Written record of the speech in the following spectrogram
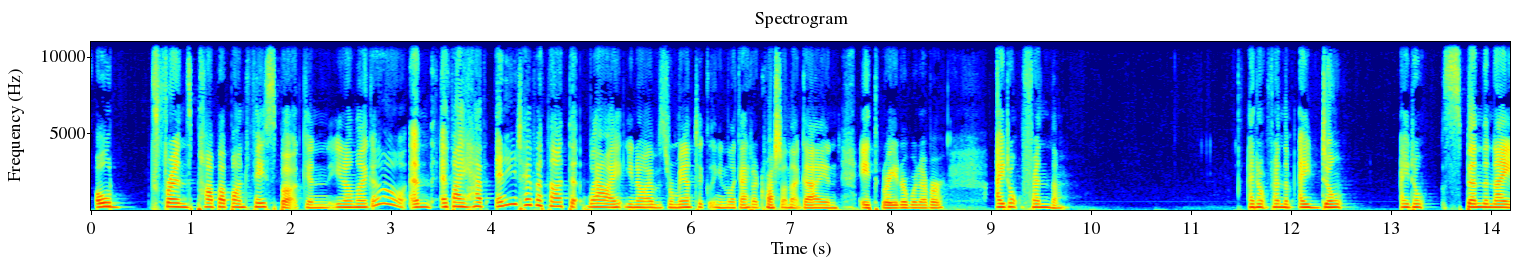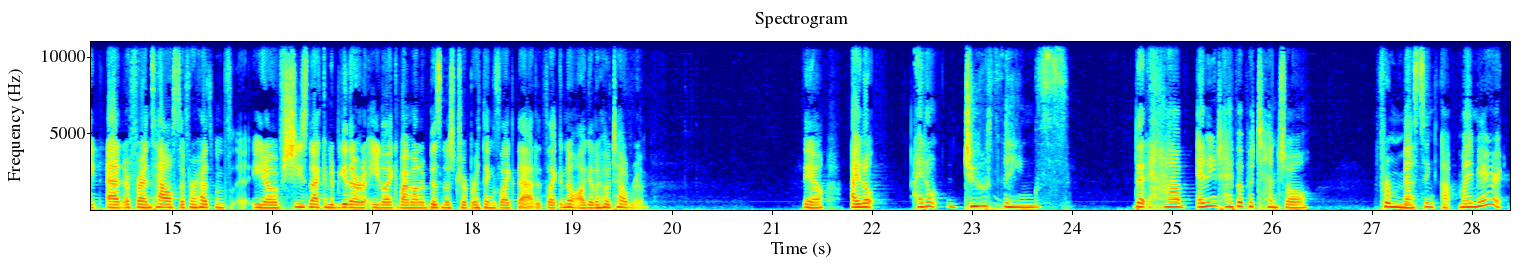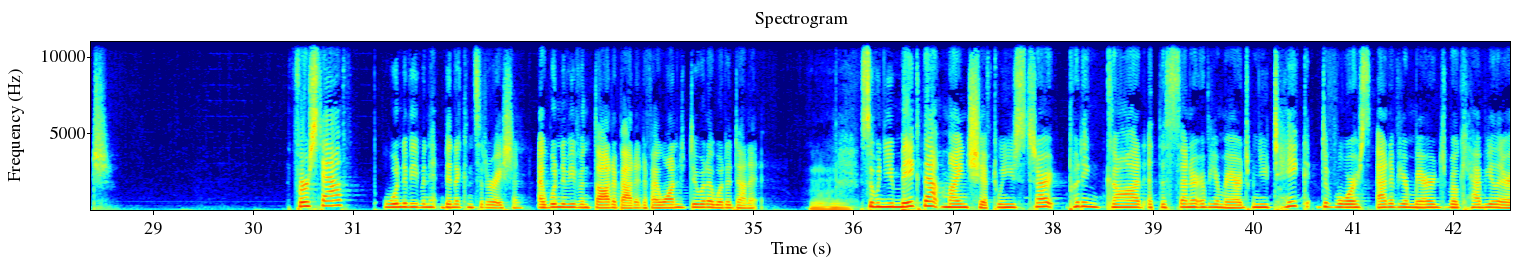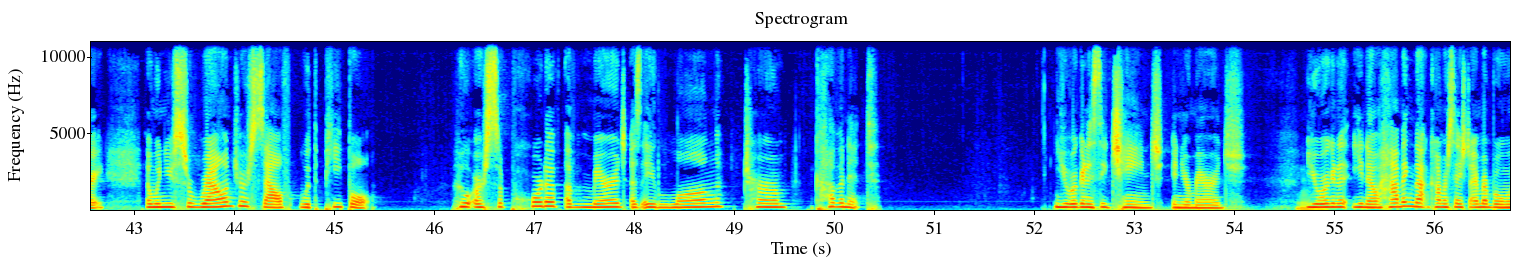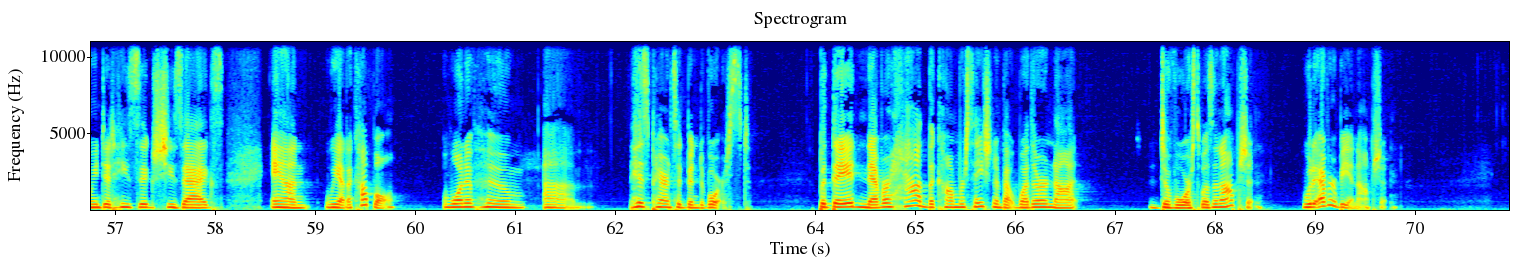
old friends pop up on Facebook and, you know, I'm like, oh, and if I have any type of thought that, wow, I, you know, I was romantically, you know, like I had a crush on that guy in eighth grade or whatever, I don't friend them. I don't friend them. I don't, I don't spend the night at a friend's house if her husband's, you know, if she's not going to be there, you know, like if I'm on a business trip or things like that, it's like, no, I'll get a hotel room. You know, I don't, I don't do things that have any type of potential for messing up my marriage. First half wouldn't have even been a consideration. I wouldn't have even thought about it. If I wanted to do it, I would have done it. So when you make that mind shift, when you start putting God at the center of your marriage, when you take divorce out of your marriage vocabulary, and when you surround yourself with people who are supportive of marriage as a long-term covenant, you are going to see change in your marriage. You are going to, you know, having that conversation. I remember when we did He Zigs, She Zags, and we had a couple, one of whom um, his parents had been divorced, but they had never had the conversation about whether or not divorce was an option, would ever be an option.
